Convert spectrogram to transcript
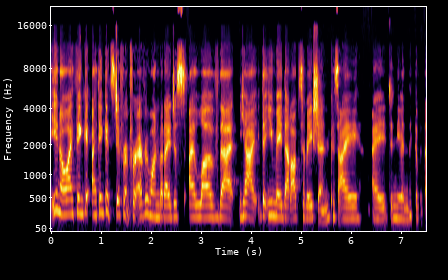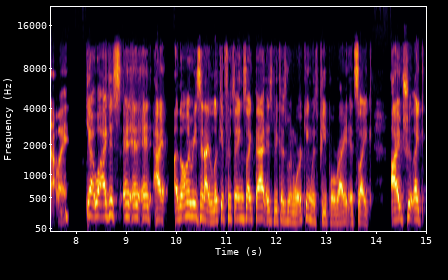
you know i think i think it's different for everyone but i just i love that yeah that you made that observation because i I didn't even think of it that way. Yeah, well, I just and, and, and I the only reason I look at for things like that is because when working with people, right, it's like I tr- like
